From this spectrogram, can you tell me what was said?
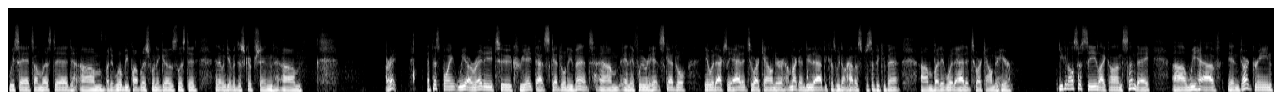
We say it's unlisted, um, but it will be published when it goes listed. And then we give a description. Um, all right. At this point, we are ready to create that scheduled event. Um, and if we were to hit schedule, it would actually add it to our calendar. I'm not going to do that because we don't have a specific event, um, but it would add it to our calendar here. You can also see like on Sunday, uh, we have in dark green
